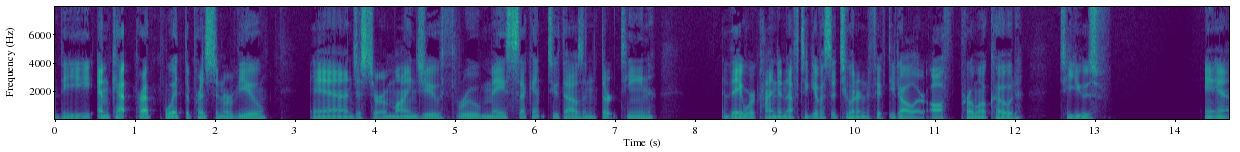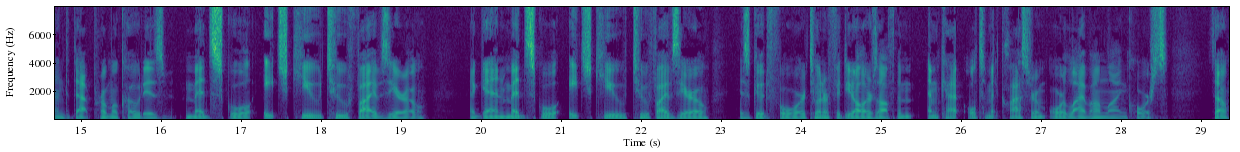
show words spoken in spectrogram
the MCAT prep with the Princeton Review. And just to remind you, through May 2nd, 2013, they were kind enough to give us a $250 off promo code to use. And that promo code is MedSchoolHQ250. Again, MedSchoolHQ250 is good for $250 off the MCAT Ultimate Classroom or Live Online course. So,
